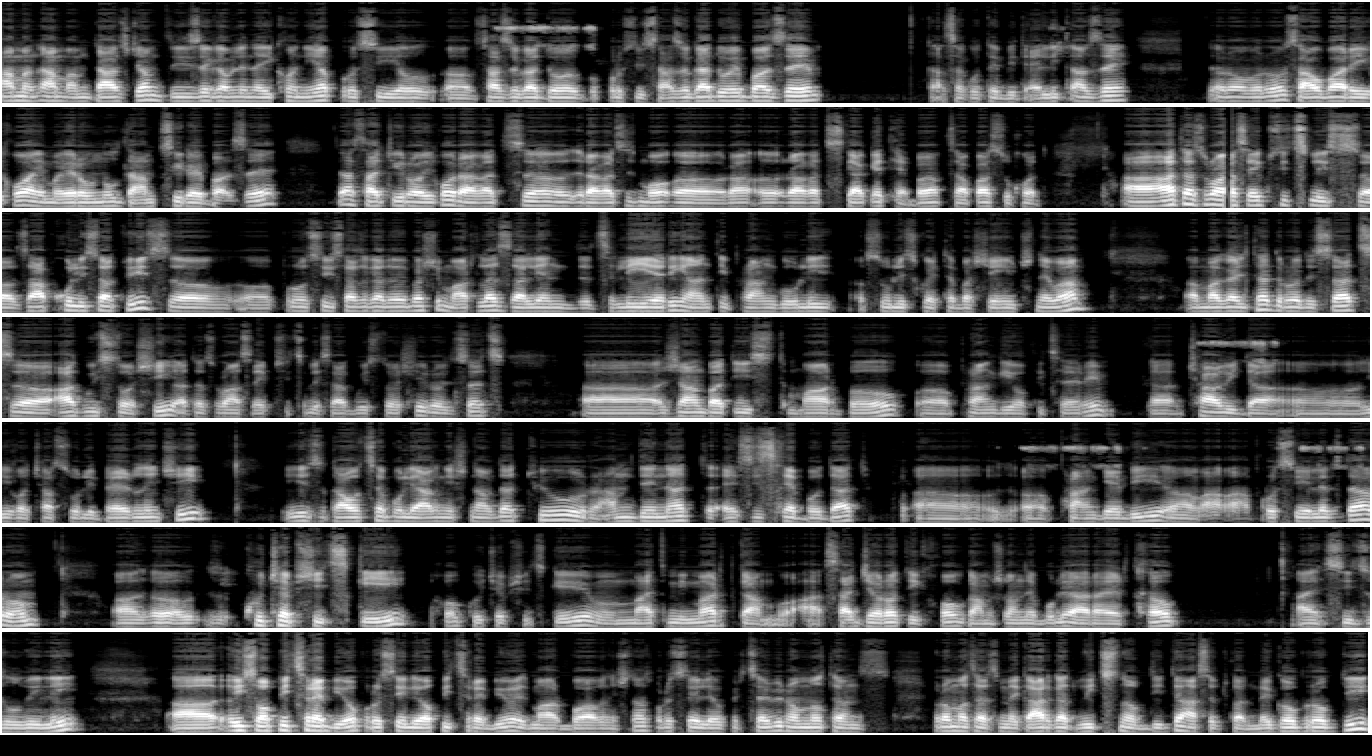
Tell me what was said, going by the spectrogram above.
ამ ამ ამ დასჯამ დიდი ზეგავლენა იქონია პრუსიელ საზოგადოებაზე პრუსის საზოგადოებაზე განსაკუთრებით ელიტაზე რომ რომ საუბარი იყო აი ეროვნულ დამცირებაზე და საჭირო იყო რაღაც რაღაცის რაღაცის გაკეთება საპასუხოდ. 1806 წლის ზაფხულისათვის პრუსიის საზოგადოებაში მართლა ძალიან ძლიერი ანტიფრანგული სულისკვეთება შეიმჩნევა. მაგალითად, როდესაც აგვისტოში, 1806 წლის აგვისტოში, როდესაც ჟან ბატისტ მარბო, ფრანგი ოფიცერი, ჩავიდა იყო ჩასული ბერლინში, ის გაოცებული აღნიშნავდა თუ რამდენად ეს ისხებოდათ ფრანგები პრუსიელებს და რომ ქუჩებშიც კი ხო ქუჩებშიც კი მათ მიმართ საჯაროდ იყო გამჟღავნებული არაერთხელ აი სიძულვილი. ის ოფიცრებიო პრუსიელი ოფიცრებიო ეს მარბო აღნიშნავს პრუსიელი ოფიცრები რომელთანაც რომელთაც მე კარგად ვიცნობდი და ასე ვთქვათ მეგობრობდი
